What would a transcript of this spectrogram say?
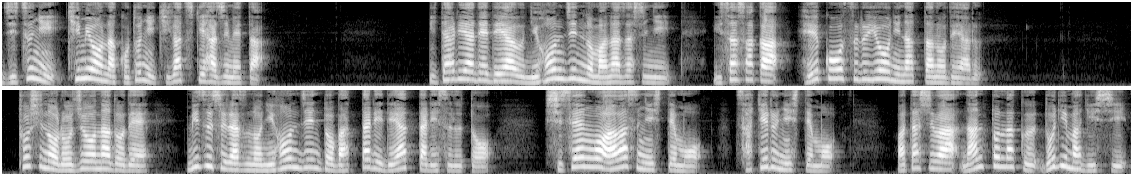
実に奇妙なことに気がつき始めた。イタリアで出会う日本人の眼差しに、いささか並行するようになったのである。都市の路上などで見ず知らずの日本人とばったり出会ったりすると、視線を合わすにしても、避けるにしても、私はなんとなくドギマギし、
